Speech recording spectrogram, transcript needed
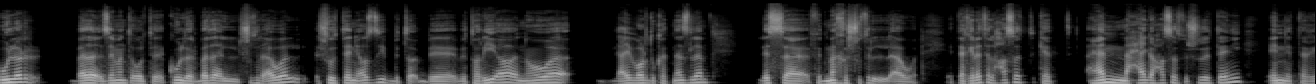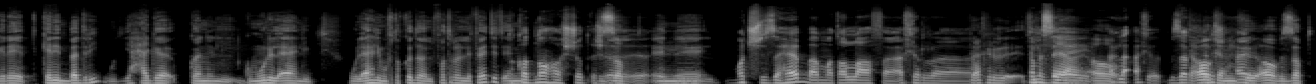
كولر بدأ زي ما أنت قُلت، كولر بدأ الشوط الأول الشوط التاني قصدي بط ب بطريقة إن هو اللعيبة برضه كانت نازلة لسه في دماغها الشوط الأول. التغييرات اللي حصلت كانت أهم حاجة حصلت في الشوط التاني إن التغييرات كانت بدري ودي حاجة كان الجمهور الأهلي والأهلي مفتقدها الفترة اللي فاتت إن افتقدناها الشوط ش بالضبط، آآ، إن الماتش الذهاب أمّا طلّع في آخر في آخر تِلت 5 ساعة دقايق أ آه. لأ آخر بالذات آه، خالد كان. آه بالضبط،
